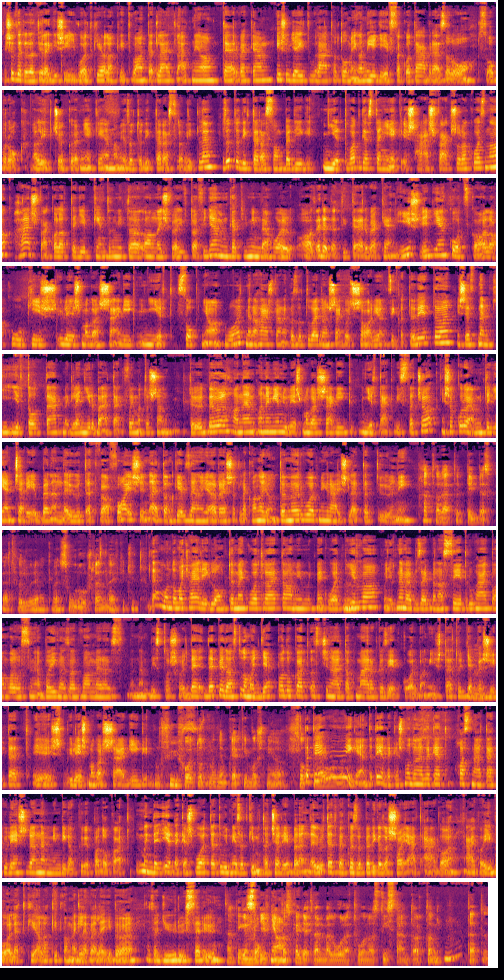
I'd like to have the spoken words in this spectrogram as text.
És az eredetileg is így volt kialakítva, tehát lehet látni a terveken. És ugye itt látható még a négy évszakot ábrázoló szobrok a lépcső környékén, ami az ötödik teraszra vitt le. Az ötödik teraszon pedig nyílt vadgesztenyék és hásfák sorakoznak. A hásfák alatt egyébként, amit Anna is felhívta a figyelmünket, hogy mindenhol az eredeti terveken is egy ilyen kocka alakú kis ülésmagasságig nyírt szoknya volt, mert a hásfának az a tulajdonság, hogy sarjadzik a tövétől, és ezt nem kiírtották, meg lenyírbálták folyamatosan tődből, hanem, hanem ilyen ülésmagasságig nyírták vissza csak, és akkor olyan, mint hogy ilyen cserébe lenne ültetve a fa, és én el tudom képzelni, hogy arra esetleg, ha nagyon tömör volt, még rá is lehetett ülni. Hát ha rátették deszkát fölülre, nekem szúrós lenne egy kicsit. De mondom, hogy ha elég lombtömeg volt rajta, ami úgy meg volt mhm. nyírva, mm. mondjuk nem ezekben a szép ruhákban valószínűleg abban igazad van, mert ez nem biztos, hogy... De, de például azt tudom, hogy gyeppadokat azt csináltak már a középkorban is, tehát hogy gyepesített mm. és ülésmagasságig. Fűfoltot meg nem kell kimosni a Tehát igen, tehát érdekes módon ezeket használták ülésre, nem mindig a kőpadokat. Mindegy, érdekes volt, tehát úgy nézett ki, mintha cserébe lenne ültetve, közben pedig az a saját ága, ágaiból lett kialakítva, meg leveleiből, az a gyűrűszerű Hát igen, szoknya. egyébként az kegyetlen meló lett volna az tisztán tartani. Uh-huh. Tehát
